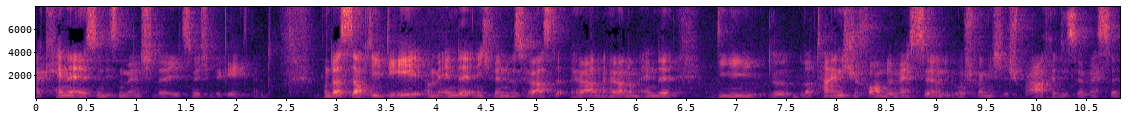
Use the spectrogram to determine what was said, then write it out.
erkenne es in diesen Menschen, der jetzt mich begegnet. Und das ist auch die Idee am Ende, nicht wenn wir es hören, hören am Ende die lateinische Form der Messe und die ursprüngliche Sprache dieser Messe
